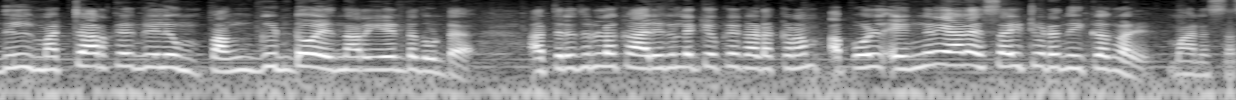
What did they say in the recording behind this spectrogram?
ഇതിൽ മറ്റാർക്കെങ്കിലും പങ്കുണ്ടോ എന്നറിയേണ്ടതുണ്ട്. അത്തരത്തിലുള്ള കാര്യങ്ങളിലേക്കൊക്കെ കടക്കണം. അപ്പോൾ എങ്ങനെയാണ് എസ് ഐ ടിയുടെ നീക്കങ്ങൾ മാനസ?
